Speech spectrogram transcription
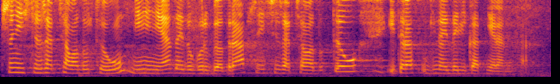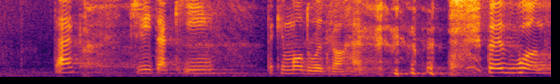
Przenieś ciężar ciała do tyłu. Nie, nie, nie, daj do góry biodra. Przenieś ciężar ciała do tyłu i teraz uginaj delikatnie ręce. Tak? Czyli taki, takie modły trochę. To jest błąd.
